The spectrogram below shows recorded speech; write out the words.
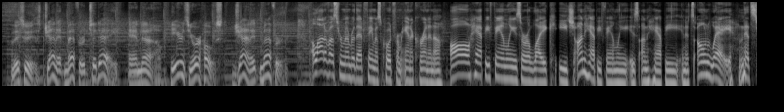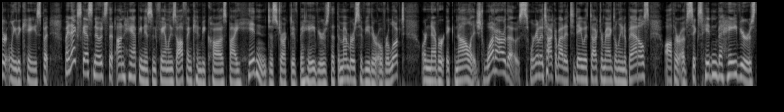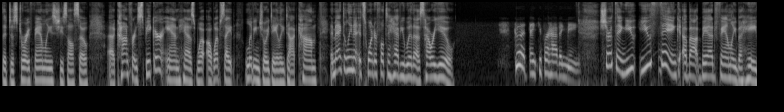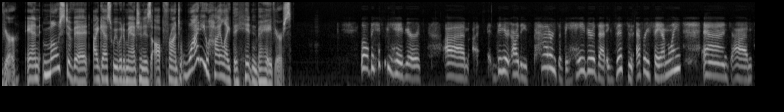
This is Janet Mefford today. And now, here's your host, Janet Mefford. A lot of us remember that famous quote from Anna Karenina All happy families are alike. Each unhappy family is unhappy in its own way. And that's certainly the case. But my next guest notes that unhappiness in families often can be caused by hidden destructive behaviors that the members have either overlooked or never acknowledged. What are those? We're going to talk about it today with Dr. Magdalena Battles, author of Six Hidden Behaviors That Destroy Families. She's also a conference speaker and has a website, livingjoydaily.com. And Magdalena, it's wonderful to have you with us. How are you? Good. Thank you for having me. Sure thing. You you think about bad family behavior, and most of it, I guess we would imagine, is upfront. Why do you highlight the hidden behaviors? Well, the hidden behaviors um, there are these patterns of behavior that exist in every family, and um,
